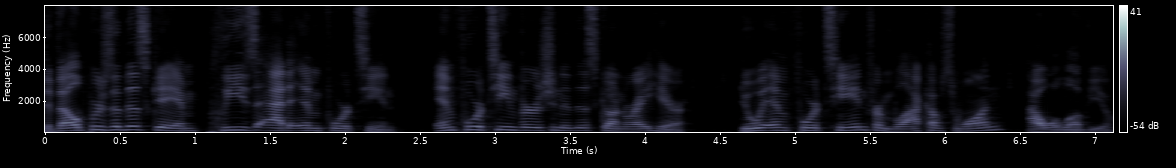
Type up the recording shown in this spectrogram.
Developers of this game, please add an M14. M14 version of this gun right here. Do an M14 from Black Ops 1. I will love you.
